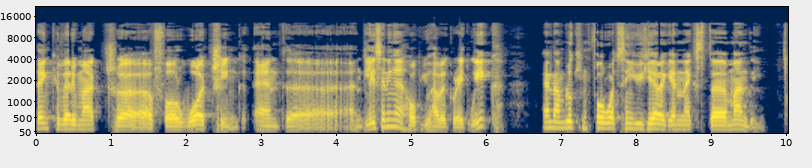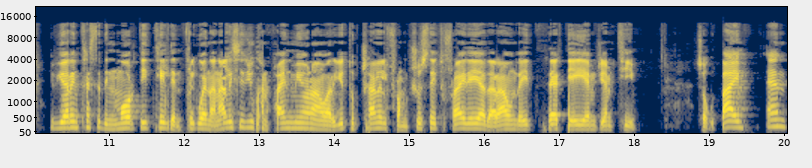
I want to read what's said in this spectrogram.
Thank you very much uh, for watching and uh, and listening. I hope you have a great week, and I'm looking forward to seeing you here again next uh, Monday. If you are interested in more detailed and frequent analysis, you can find me on our YouTube channel from Tuesday to Friday at around 8:30 a.m. GMT. So goodbye and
